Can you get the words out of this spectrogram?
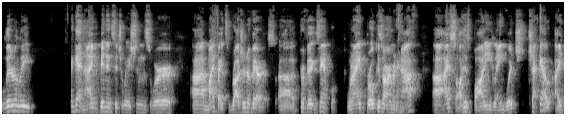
literally, again, I've been in situations where uh, my fights, Roger Narvaez, uh, perfect example. When I broke his arm in half, uh, I saw his body language check out. I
